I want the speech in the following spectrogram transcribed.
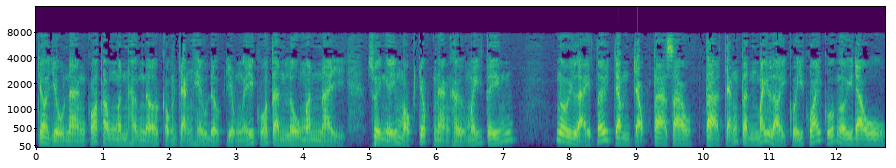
Cho dù nàng có thông minh hơn nữa cũng chẳng hiểu được dụng ý của tên lưu manh này. Suy nghĩ một chút nàng hừ mấy tiếng. Ngươi lại tới chăm chọc ta sao? Ta chẳng tin mấy lời quỷ quái của ngươi đâu.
